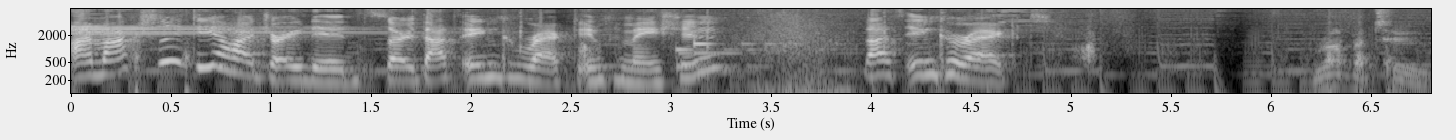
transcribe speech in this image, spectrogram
I'm actually dehydrated, so that's incorrect information. That's incorrect. Rubber two.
